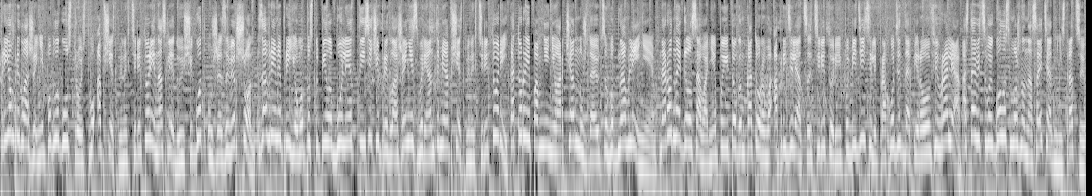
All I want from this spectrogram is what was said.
Прием предложений по благоустройству общественных территорий на следующий год уже завершен. За время приема поступило более тысячи предложений с вариантами общественных территорий, которые, по мнению арчан, нуждаются в обновлении. Народное голосование, по итогам которого определятся территории победителей, проходит до 1 февраля. Оставить свой голос можно на сайте администрации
